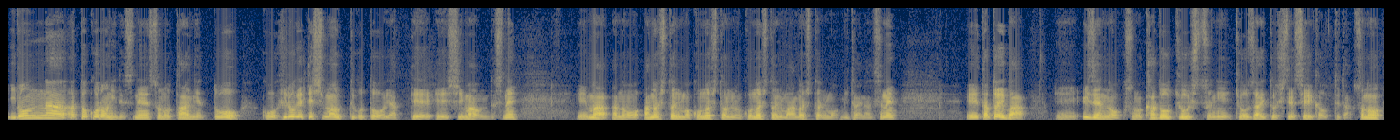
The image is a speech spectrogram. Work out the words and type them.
いろんなところにですね、そのターゲットをこう広げてしまうってことをやってしまうんですね。えー、まあ、あの、あの人にもこの人にもこの人にもあの人にもみたいなですね。えー、例えば、えー、以前のその稼働教室に教材として成果を売ってた。その、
